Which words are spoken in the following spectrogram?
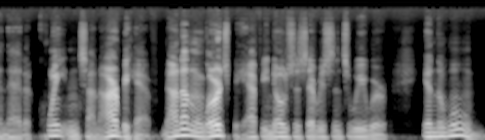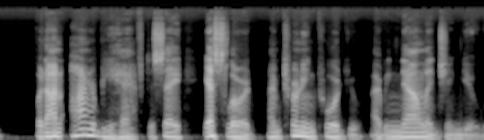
and that acquaintance on our behalf, not on the Lord's behalf, He knows us ever since we were in the womb, but on our behalf to say, Yes, Lord, I'm turning toward you. I'm acknowledging you.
